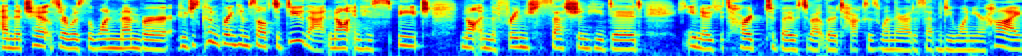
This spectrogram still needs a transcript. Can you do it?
And the chancellor was the one member who just couldn't bring himself to do that, not in his speech, not in the fringe session he did. You know, it's hard to boast about low taxes when they're at a 71 year high.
